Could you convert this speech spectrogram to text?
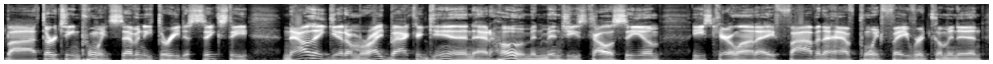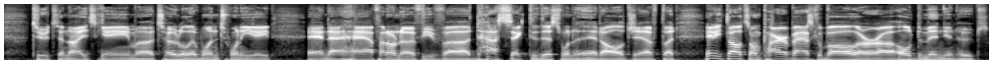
by 13 points, 73 to 60. Now they get them right back again at home in Minges Coliseum. East Carolina, a five and a half point favorite coming in to tonight's game, total at 128 and a half. I don't know if you've uh, dissected this one at all, Jeff, but any thoughts on Pirate basketball or uh, Old Dominion hoops?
